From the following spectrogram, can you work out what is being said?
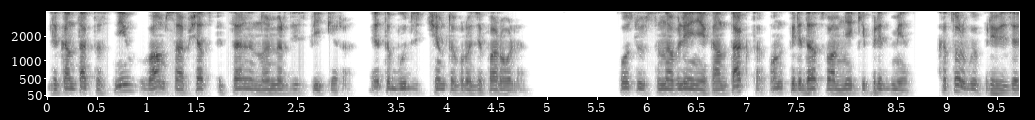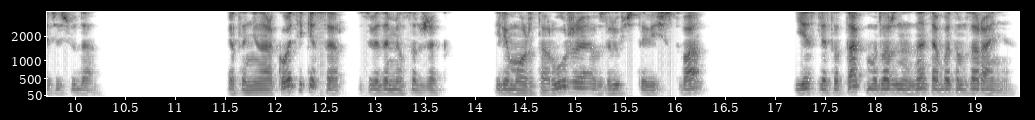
для контакта с ним вам сообщат специальный номер диспикера. Это будет чем-то вроде пароля. После установления контакта он передаст вам некий предмет, который вы привезете сюда. «Это не наркотики, сэр?» – осведомился Джек. «Или, может, оружие, взрывчатые вещества?» «Если это так, мы должны знать об этом заранее».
